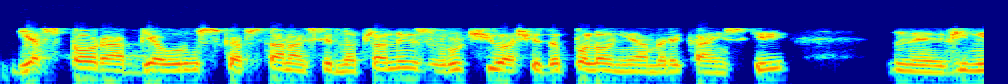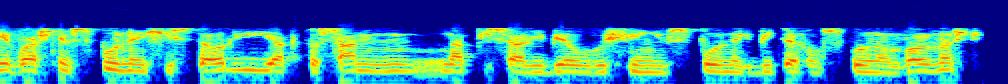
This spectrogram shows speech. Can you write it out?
diaspora białoruska w Stanach Zjednoczonych zwróciła się do Polonii Amerykańskiej w imię właśnie wspólnej historii, jak to sami napisali Białorusini, wspólnych bitew o wspólną wolność,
